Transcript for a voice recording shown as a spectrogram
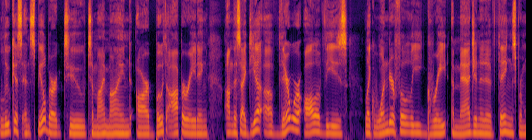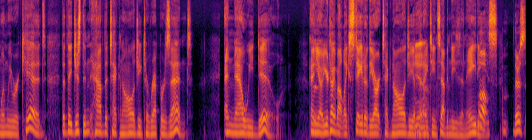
Lucas and Spielberg to to my mind are both operating on this idea of there were all of these like wonderfully great imaginative things from when we were kids that they just didn't have the technology to represent. And now we do and you know, you're talking about like state of the art technology of Yeah. the 1970s and 80s. Well, um, there's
